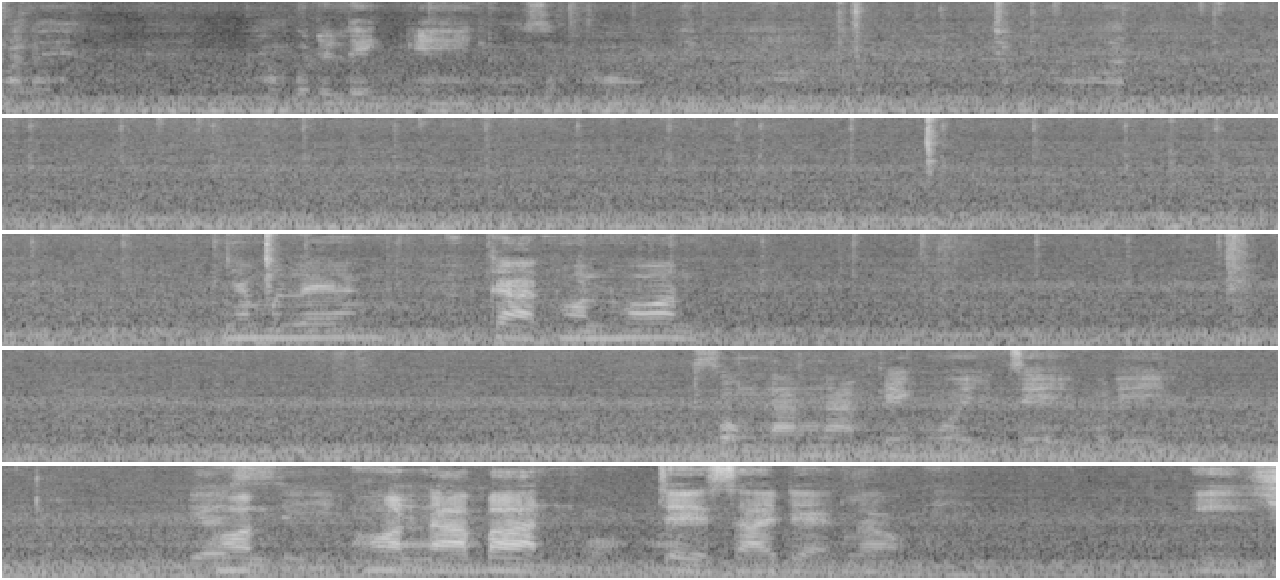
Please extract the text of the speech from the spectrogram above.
อะไรทำบไดเล็งแอร์ของสมพรจังหวัด ยามมื้อแรงอากาศร้อนส่งทางน้ำเก้งห้วยอีเจพอดีเดืๆอนฮ้อนสี่ฮ้อนหน้าบ้าน เจสายแดกแล้ว อีเจ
